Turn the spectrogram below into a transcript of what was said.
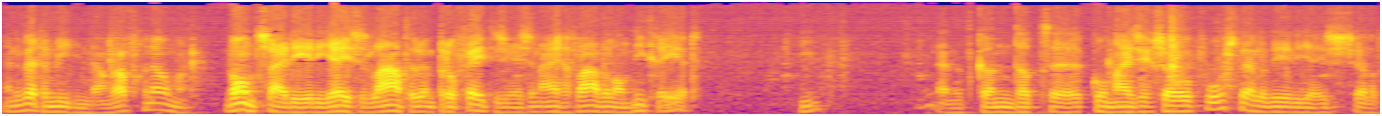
En dat werd hem niet in dank afgenomen. Want, zei de Heer Jezus later, een profeet is in zijn eigen vaderland niet geëerd. Hm? En dat, kan, dat uh, kon hij zich zo ook voorstellen, de Heer Jezus zelf.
